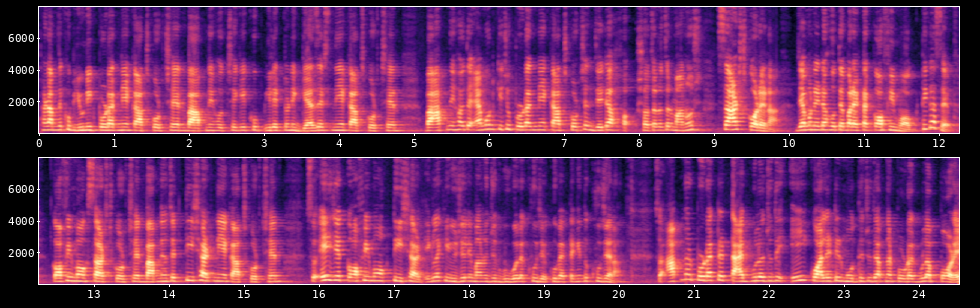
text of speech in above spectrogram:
ধরেন আপনি খুব ইউনিক প্রোডাক্ট নিয়ে কাজ করছেন বা আপনি হচ্ছে গিয়ে খুব ইলেকট্রনিক গ্যাজেটস নিয়ে কাজ করছেন বা আপনি হয়তো এমন কিছু প্রোডাক্ট নিয়ে কাজ করছেন যেটা সচরাচর মানুষ সার্চ করে না। যেমন এটা হতে পারে একটা কফি মগ ঠিক আছে? কফি মগ সার্চ করছেন বা আপনি হচ্ছে টি শার্ট নিয়ে কাজ করছেন। সো এই যে কফি মগ টি শার্ট এগুলো কি ইউজুয়ালি মানুষজন গুগলে খুঁজে? খুব একটা কিন্তু খুঁজে না। সো আপনার প্রোডাক্টের টাইপগুলো যদি এই কোয়ালিটির মধ্যে যদি আপনার প্রোডাক্টগুলো পড়ে,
